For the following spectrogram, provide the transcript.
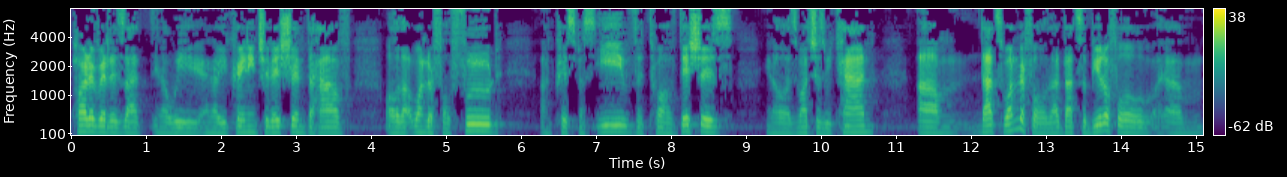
Part of it is that, you know, we, in our Ukrainian tradition, to have all that wonderful food on Christmas Eve, the 12 dishes, you know, as much as we can. Um, that's wonderful. That, that's a beautiful um,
